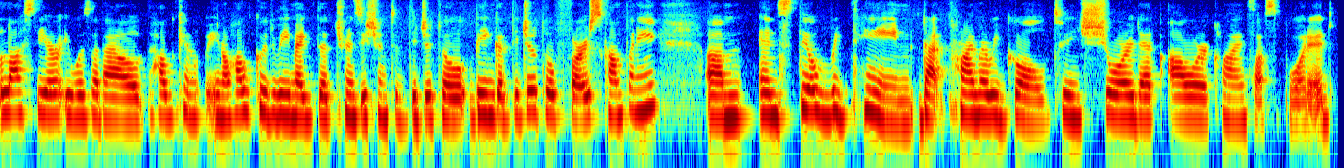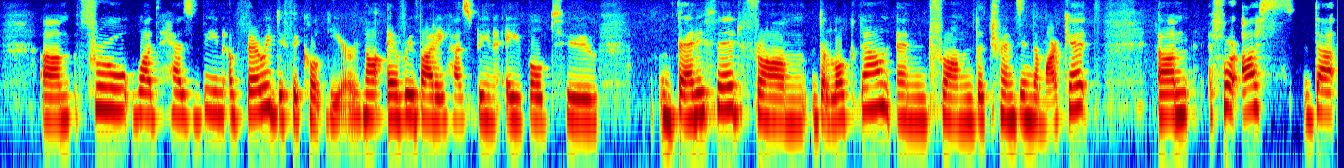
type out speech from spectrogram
last year it was about how can you know how could we make the transition to digital, being a digital first company um, and still retain that primary goal to ensure that our clients are supported um, through what has been a very difficult year. Not everybody has been able to benefit from the lockdown and from the trends in the market. Um, for us, that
